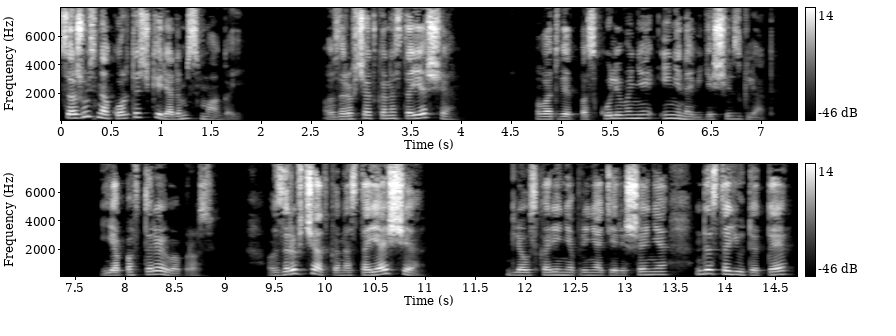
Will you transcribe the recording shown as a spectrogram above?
сажусь на корточки рядом с магой. «Взрывчатка настоящая?» В ответ поскуливание и ненавидящий взгляд. Я повторяю вопрос. «Взрывчатка настоящая?» Для ускорения принятия решения достаю ТТ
